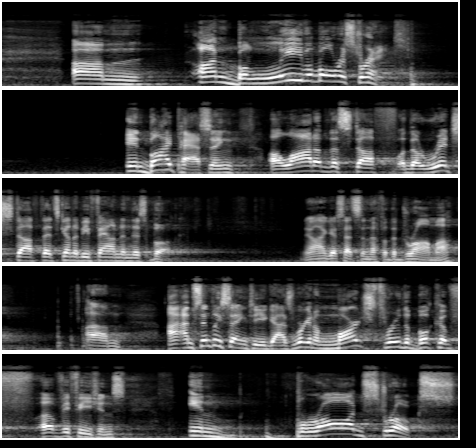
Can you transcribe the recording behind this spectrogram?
um, unbelievable restraint in bypassing a lot of the stuff, the rich stuff that's going to be found in this book. Now, I guess that's enough of the drama. Um, I'm simply saying to you guys, we're going to march through the book of, of Ephesians in broad strokes,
